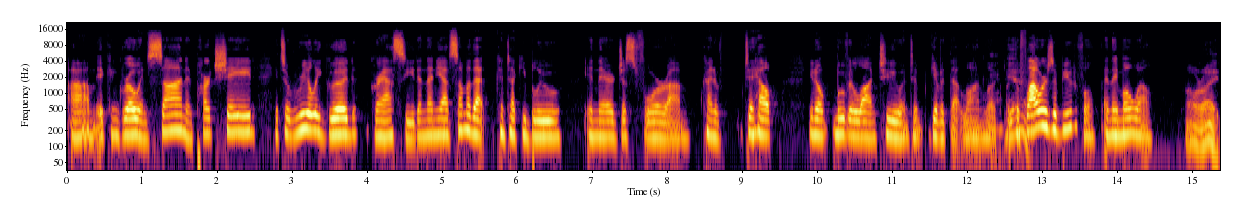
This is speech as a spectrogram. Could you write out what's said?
Um, it can grow in sun and part shade. It's a really good grass seed. And then you have some of that Kentucky blue in there just for um, kind of to help, you know, move it along too and to give it that lawn look. But Yeah. the flowers are beautiful and they mow well. All right.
